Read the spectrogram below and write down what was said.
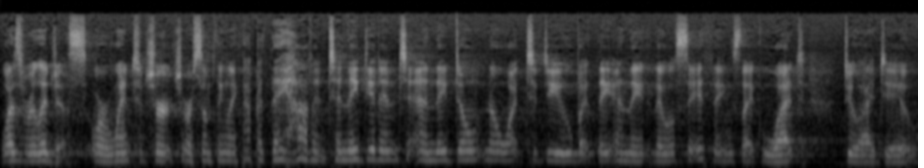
was religious or went to church or something like that, but they haven't and they didn't and they don't know what to do, but they and they, they will say things like, What do I do?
